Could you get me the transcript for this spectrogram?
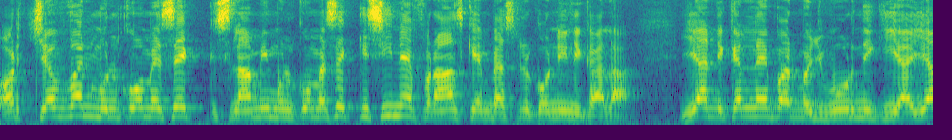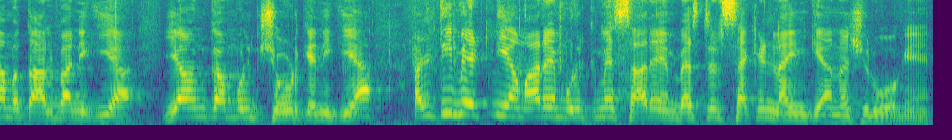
और चौवन मुल्कों में से, इस्लामी मुल्कों में से किसी ने फ्रांस के एम्बेसडर को नहीं निकाला। या निकलने पर मजबूर नहीं किया या मुतालबा नहीं किया या उनका मुल्क छोड़ के नहीं किया। अल्टीमेटली हमारे मुल्क में सारे एम्बेसडर सेकेंड लाइन के आना शुरू हो गए हैं।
